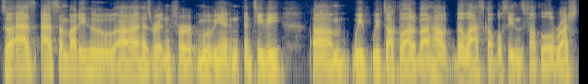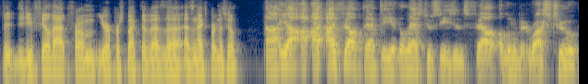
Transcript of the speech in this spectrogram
So as as somebody who uh, has written for movie and, and TV, um, we've we've talked a lot about how the last couple seasons felt a little rushed. Did, did you feel that from your perspective as a as an expert in this field? Uh, yeah, I, I felt that the the last two seasons felt a little bit rushed too,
